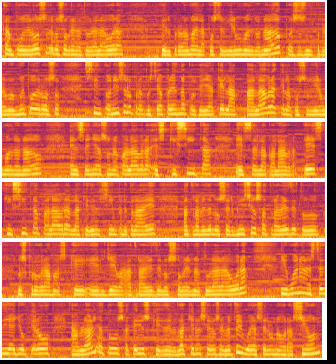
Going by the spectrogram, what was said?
tan poderoso de lo sobrenatural ahora el programa del apóstol Guillermo Maldonado, pues es un programa muy poderoso. Sintonícelo para que usted aprenda, porque ya que la palabra que el apóstol Guillermo Maldonado enseña es una palabra exquisita, esa es la palabra, exquisita palabra la que él siempre trae a través de los servicios, a través de todos los programas que él lleva a través de lo sobrenatural ahora. Y bueno, en este día yo quiero hablarle a todos aquellos que de verdad quieren ser abiertos y voy a hacer una oración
